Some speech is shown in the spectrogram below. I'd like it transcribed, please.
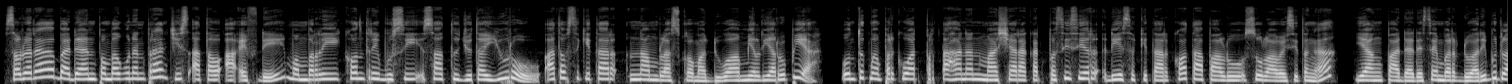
Saudara Badan Pembangunan Prancis atau AFD memberi kontribusi 1 juta euro atau sekitar 16,2 miliar rupiah untuk memperkuat pertahanan masyarakat pesisir di sekitar kota Palu, Sulawesi Tengah yang pada Desember 2018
